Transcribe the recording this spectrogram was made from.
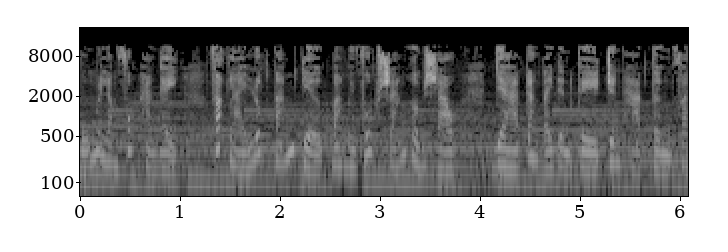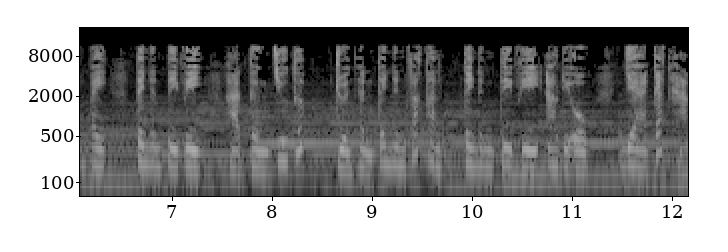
45 phút hàng ngày, phát lại lúc 8 giờ 30 phút sáng hôm sau và đăng tải định kỳ trên hạ tầng fanpage Tây Ninh TV, hạ tầng YouTube truyền hình Tây Ninh Phát thanh, Tây Ninh TV Audio và các hạ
